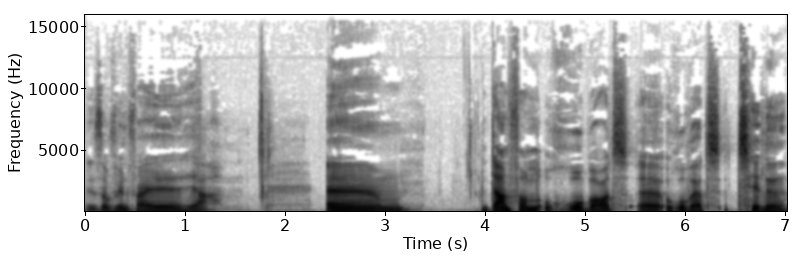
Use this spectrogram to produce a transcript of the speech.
Ist auf jeden Fall, ja, ähm, dann von Robert, äh, Robert Tille.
